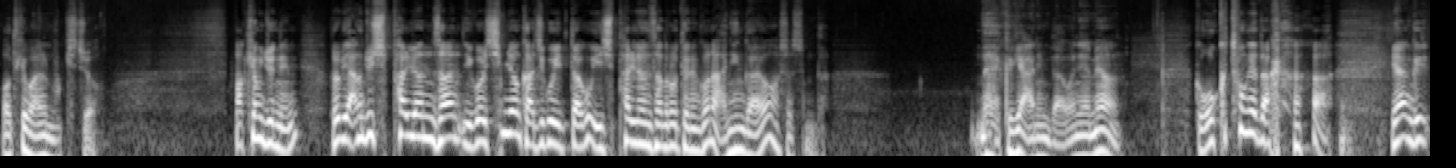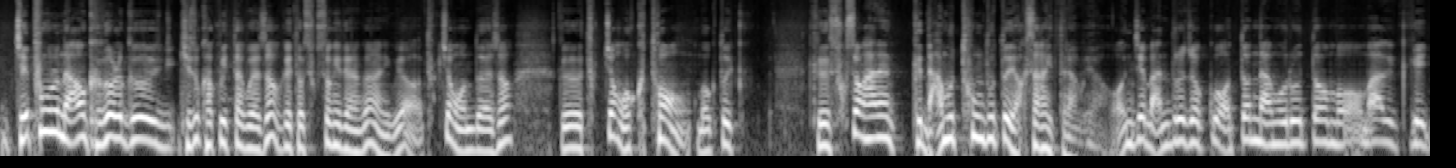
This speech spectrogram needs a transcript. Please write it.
어떻게 와인을 묵히죠? 박형주님, 그럼 양주 18년산 이걸 10년 가지고 있다고 28년산으로 되는 건 아닌가요? 하셨습니다. 네, 그게 아닙니다. 왜냐면, 그 오크통에다가 그냥 그 제품으로 나온 그걸 그 계속 갖고 있다고 해서 그게 더 숙성이 되는 건 아니고요. 특정 온도에서 그 특정 오크통, 뭐 또 그 숙성하는 그 나무 통도 또 역사가 있더라고요. 언제 만들어졌고 어떤 나무로 또 뭐 막 그게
